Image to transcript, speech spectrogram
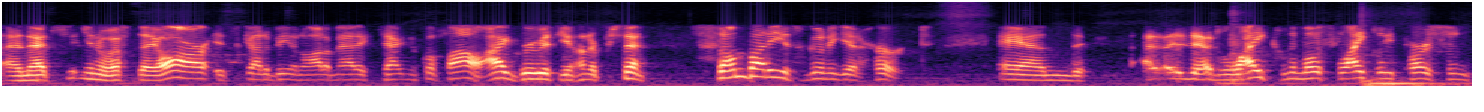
and that's, you know, if they are, it's got to be an automatic technical foul. I agree with you 100%. Somebody is going to get hurt. And uh, like the most likely person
